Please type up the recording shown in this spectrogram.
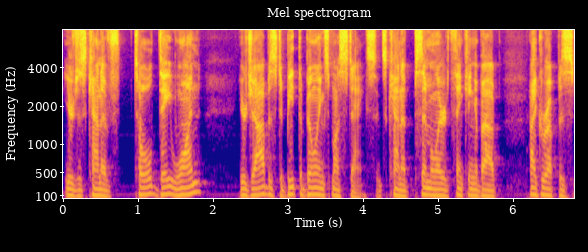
you're just kind of told day one, your job is to beat the Billings Mustangs. It's kind of similar thinking about. I grew up as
